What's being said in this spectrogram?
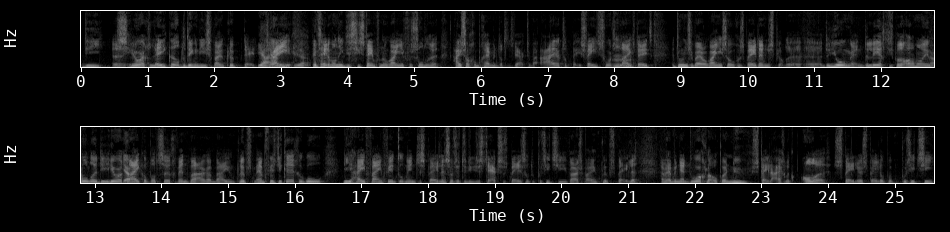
die eh, heel erg leken op de dingen die ze bij een club deden. Ja. dus hij Ja. heeft helemaal niet het systeem van Oranje verzonnen. Hij zag op een gegeven moment dat het werkte bij Ajax, dat PSV iets Mhm. soortgelijks deed. En toen is hij bij Oranje zo gespeeld. En dan speelden eh, De Jong en De Ligt, die speelden allemaal in rollen die heel erg Ja. lijken op wat ze gewend waren bij hun clubs. Memphis die kreeg een rol die hij fijn vindt om in te spelen. En zo zetten die de sterkste spelers op de positie waar ze bij hun club spelen. En we hebben net doorgelopen. Nu spelen eigenlijk alle spelers spelen op een positie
